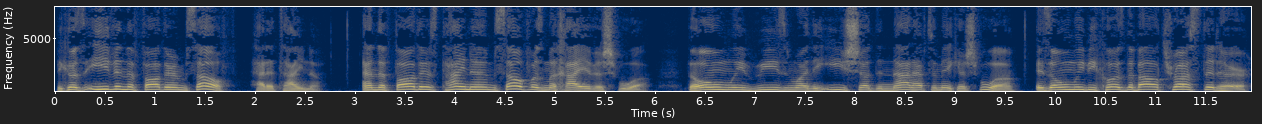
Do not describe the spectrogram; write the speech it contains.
because even the father himself had a Taina. And the father's taina himself was mechayev shvua. The only reason why the Isha did not have to make a shvua is only because the Baal trusted her.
